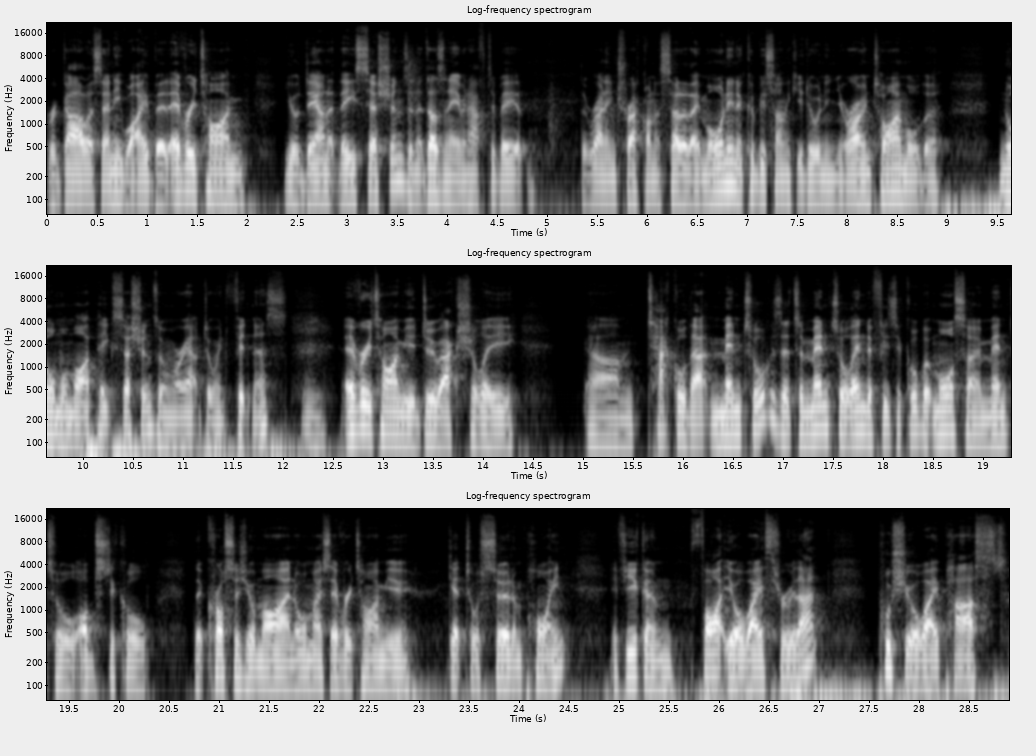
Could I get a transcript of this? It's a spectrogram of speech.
regardless anyway. But every time you're down at these sessions, and it doesn't even have to be at the running track on a Saturday morning, it could be something you're doing in your own time or the normal myPEAC sessions when we're out doing fitness. Every time you do actually um, tackle that mental, because it's a mental and a physical, but more so mental obstacle that crosses your mind almost every time you get to a certain point. If you can fight your way through that, push your way past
